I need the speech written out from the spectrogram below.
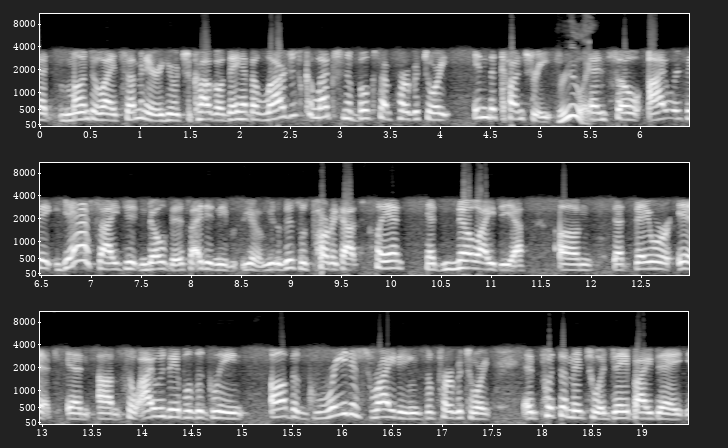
at Mundelein Seminary here in Chicago, they have the largest collection of books on purgatory in the country. Really? And so I was a yes, I didn't know this. I didn't even you know, you know this was part of God's plan. Had no idea um, that they were it, and um, so I was able to glean all the greatest writings of purgatory and put them into a day by day,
